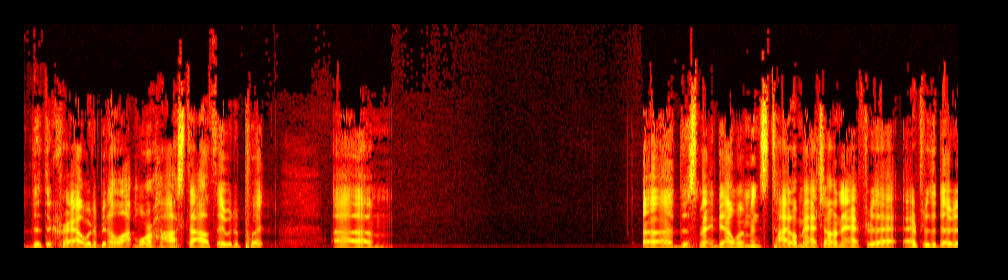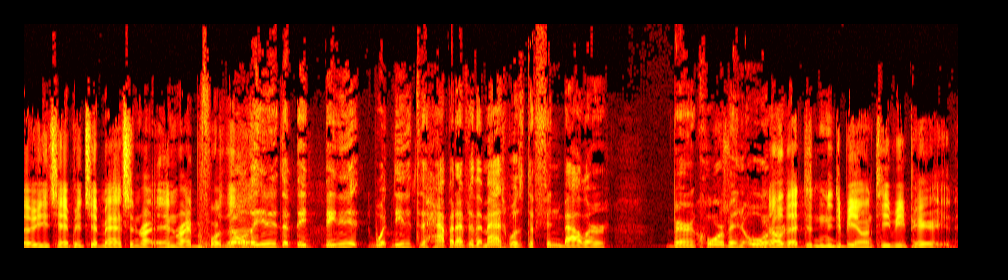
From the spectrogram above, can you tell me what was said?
that the crowd would have been a lot more hostile if they would have put um, uh, the SmackDown Women's Title match on after that after the WWE Championship match and right and right before the No, they needed. To, they they needed what needed to happen after the match was the Finn Balor, Baron Corbin, or no that didn't need to be on TV. Period.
